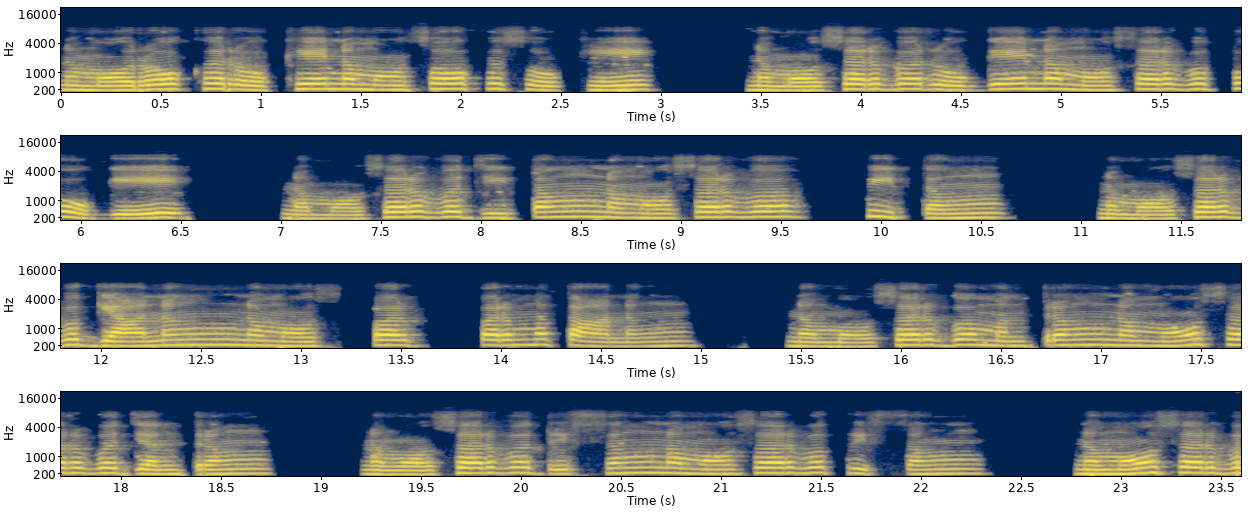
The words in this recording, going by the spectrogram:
ਨਮੋ ਰੋਖ ਰੋਖੇ ਨਮੋ ਸੋਖ ਸੋਖੇ ਨਮੋ ਸਰਬ ਰੋਗੇ ਨਮੋ ਸਰਬ ਭੋਗੇ ਨਮੋ ਸਰਬ ਜੀਤੰ ਨਮੋ ਸਰਬ ਪੀਤੰ ਨਮੋ ਸਰਬ ਗਿਆਨੰ ਨਮੋ ਪਰ ਪਰਮਤਾਨੰ ਨਮੋ ਸਰਬ ਮੰਤਰੰ ਨਮੋ ਸਰਬ ਜੰਤਰੰ ਨਮੋ ਸਰਬ ਦ੍ਰਿਸ਼ੰ ਨਮੋ ਸਰਬ ਕ੍ਰਿਸੰ ਨਮੋ ਸਰਬ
